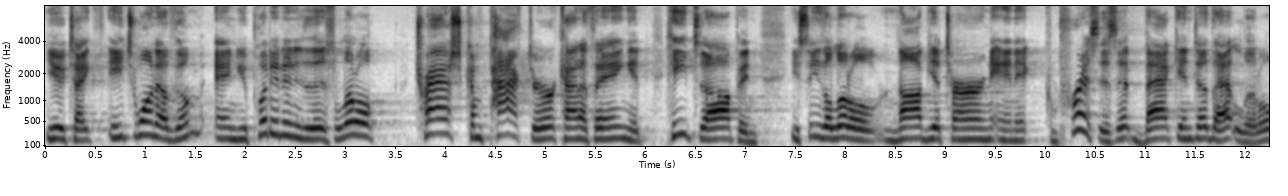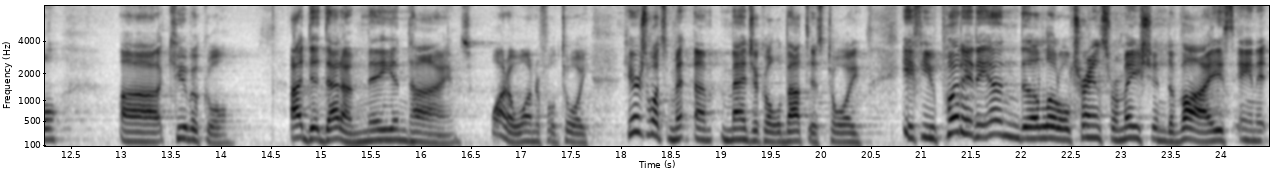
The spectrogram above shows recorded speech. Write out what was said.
you take each one of them and you put it into this little trash compactor kind of thing. It heats up, and you see the little knob you turn, and it compresses it back into that little uh, cubicle. I did that a million times. What a wonderful toy. Here's what's ma- uh, magical about this toy. If you put it in the little transformation device and it,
